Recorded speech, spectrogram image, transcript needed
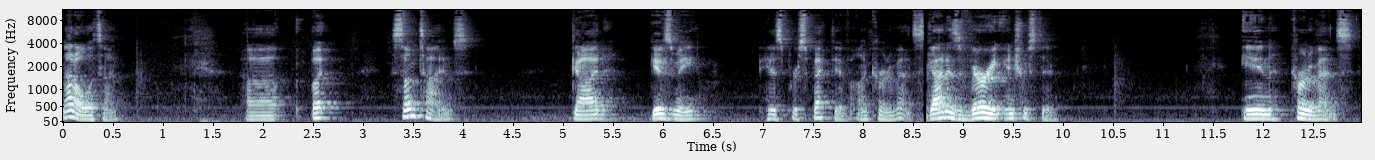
Not all the time. Uh, but sometimes God gives me his perspective on current events. God is very interested in current events.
